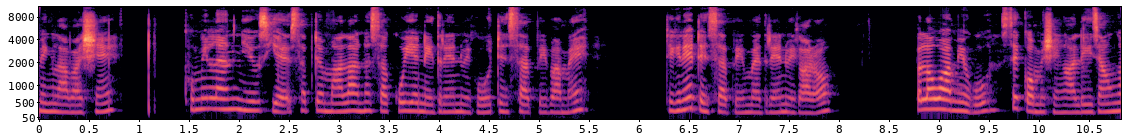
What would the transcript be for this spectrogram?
မင်္ဂလာပါရှင်။ Kumilan News ရဲ့စက်တင်ဘာလ29ရက်နေ့သတင်းတွေကို တင်ဆက်ပေးပါမယ်။ဒီကနေ့တင်ဆက်ပေးမယ့်သတင်းတွေကတော့ပလောဝမြို့ကိုစစ်ကော်မရှင်ကလေကြောင်းက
